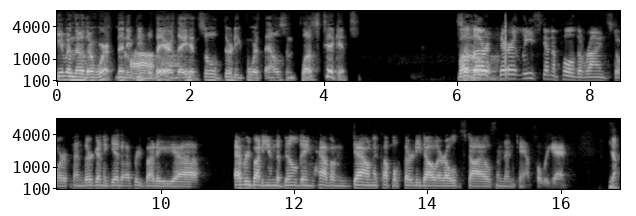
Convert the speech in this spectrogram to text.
Even though there weren't many people Wow. there, they had sold 34,000 plus tickets. Well, So- they're they're at least going to pull the Reinsdorf, and they're going to get everybody uh, everybody in the building, have them down a couple thirty dollar old styles, and then cancel the game. Yeah,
